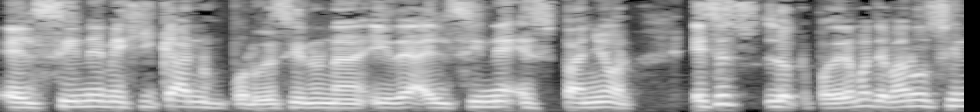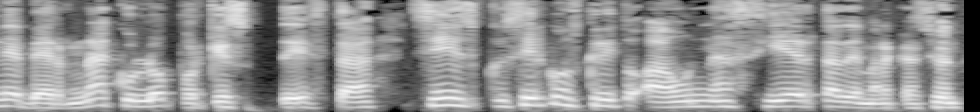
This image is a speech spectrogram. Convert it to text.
el cine mexicano, por decir una idea, el cine español. Ese es lo que podríamos llamar un cine vernáculo porque es, está circunscrito a una cierta demarcación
